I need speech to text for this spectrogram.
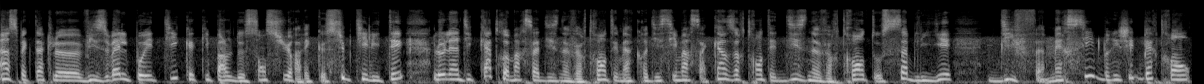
Un spectacle visuel poétique qui parle de censure avec subtilité. Le lundi 4 mars à 19h30 et mercredi 6 mars à 15h30 et 19h30 au Sablier d'If. Merci Brigitte Bertrand.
